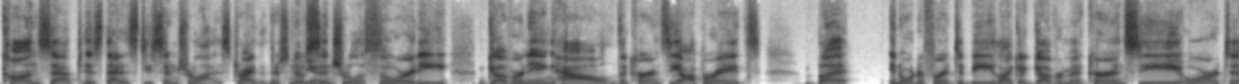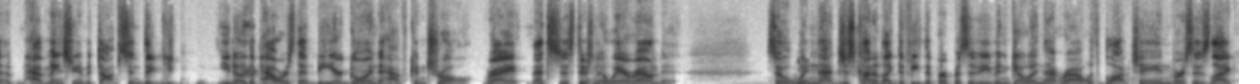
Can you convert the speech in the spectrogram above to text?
concept is that it's decentralized right that there's no Yeah. central authority governing how the currency operates but in order for it to be like a government currency or to have mainstream adoption the, you, you know the powers that be are going to have control right? That's just there's no way around it. So wouldn't that just kind of like defeat the purpose of even going that route with blockchain versus like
